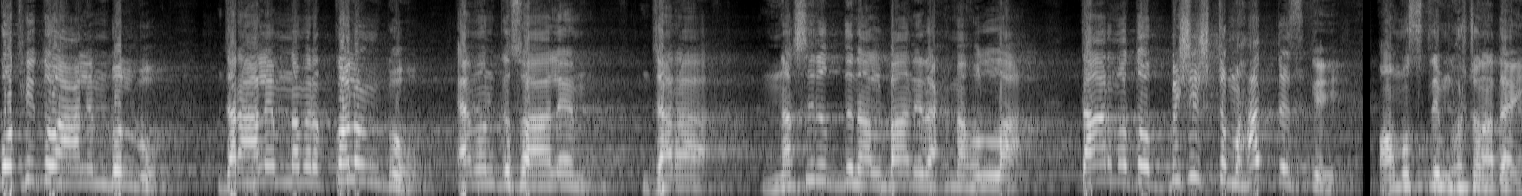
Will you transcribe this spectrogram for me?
কথিত আলেম বলব যারা আলেম নামের কলঙ্ক এমন কিছু আলেম যারা নাসিরুদ্দিন আলবানী রাহমাহুল্লাহ তার মতো বিশিষ্ট মহাদ্দেশকে অমুসলিম ঘোষণা দেয়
